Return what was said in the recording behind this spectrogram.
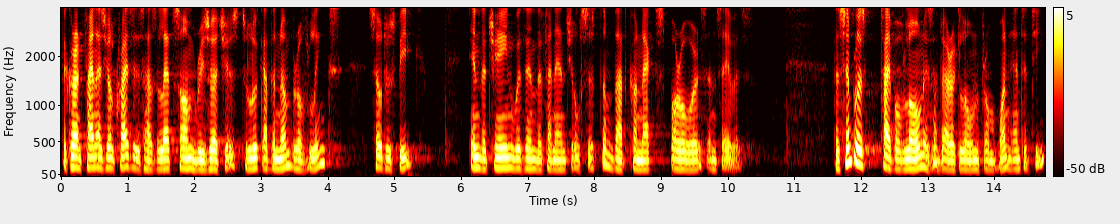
The current financial crisis has led some researchers to look at the number of links, so to speak, in the chain within the financial system that connects borrowers and savers. The simplest type of loan is a direct loan from one entity,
